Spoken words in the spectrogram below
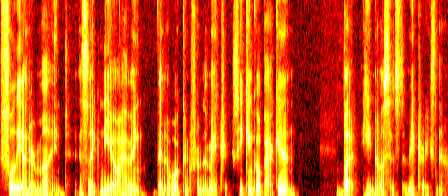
fully undermined. It's like Neo having been awoken from the Matrix. He can go back in, but he knows it's the Matrix now.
